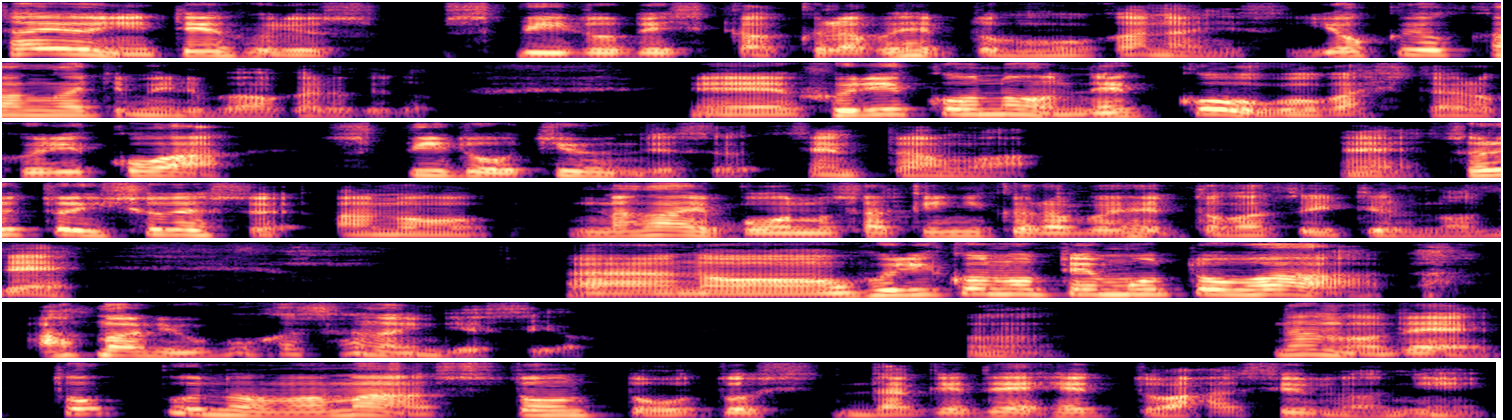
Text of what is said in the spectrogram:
左右に手振るスピードでしかクラブヘッドも動かないんです。よくよく考えてみればわかるけど、えー、振り子の根っこを動かしたら、振り子はスピード落ちるんです、先端は。えー、それと一緒です。あの、長い棒の先にクラブヘッドがついてるので、あの、振り子の手元は あんまり動かさないんですよ。うん。なので、トップのままストンと落とすだけでヘッドは走るのに、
